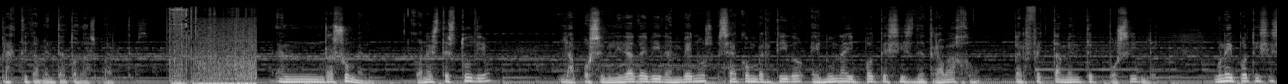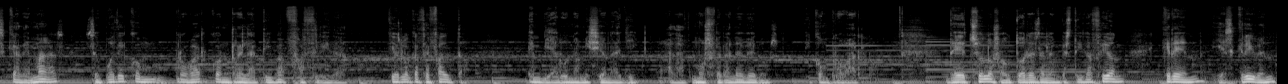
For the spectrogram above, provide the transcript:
prácticamente a todas partes. En resumen, con este estudio, la posibilidad de vida en Venus se ha convertido en una hipótesis de trabajo perfectamente posible. Una hipótesis que además se puede comprobar con relativa facilidad. ¿Qué es lo que hace falta? Enviar una misión allí, a la atmósfera de Venus, y comprobarlo. De hecho, los autores de la investigación creen y escriben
